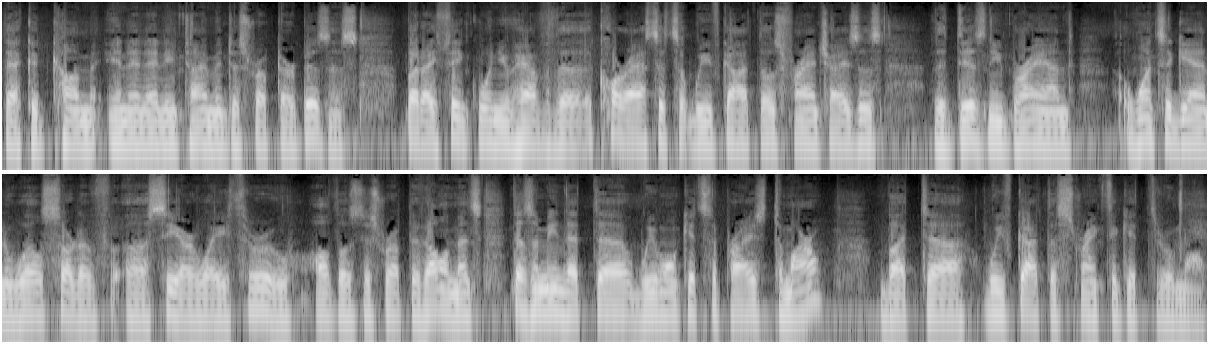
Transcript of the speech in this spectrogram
that could come in at any time and disrupt our business. But I think when you have the core assets that we've got, those franchises, the Disney brand, once again, we'll sort of uh, see our way through all those disruptive elements. Doesn't mean that uh, we won't get surprised tomorrow, but uh, we've got the strength to get through them all.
